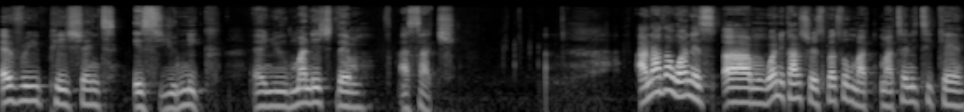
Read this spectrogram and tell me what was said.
Every patient is unique and you manage them as such. Another one is um, when it comes to respectful mat- maternity care,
